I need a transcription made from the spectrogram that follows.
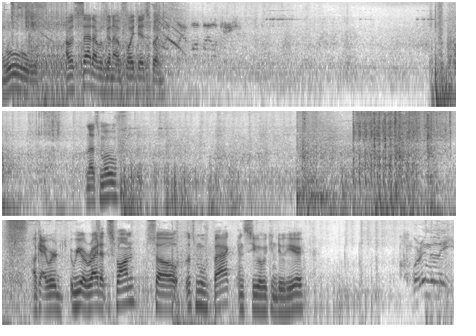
Ooh. I was sad I was gonna avoid this, but... Let's move. Okay, we're we are right at the spawn, so let's move back and see what we can do here. We're in the lead.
